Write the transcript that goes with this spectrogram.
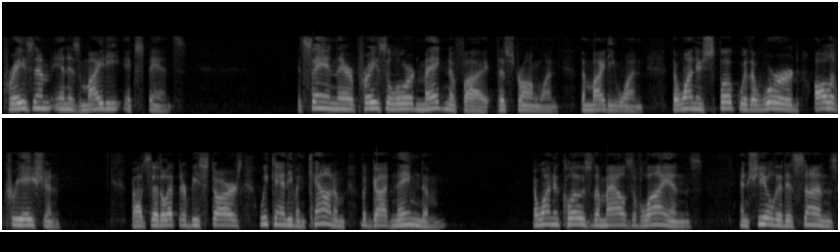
Praise Him in His mighty expanse. It's saying there, praise the Lord, magnify the strong one, the mighty one, the one who spoke with a word all of creation. God said, let there be stars. We can't even count them, but God named them the one who closed the mouths of lions and shielded his sons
